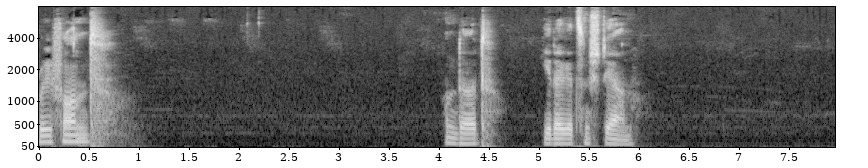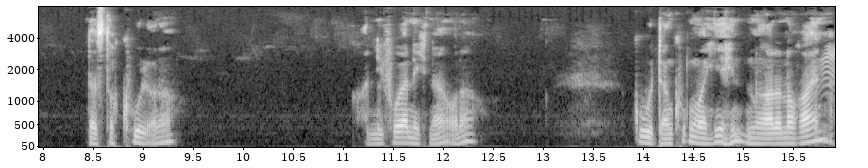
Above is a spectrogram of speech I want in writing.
Refund. Und da hat jeder jetzt einen Stern. Das ist doch cool, oder? Hatten die vorher nicht, ne, oder? Gut, dann gucken wir hier hinten gerade noch rein.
